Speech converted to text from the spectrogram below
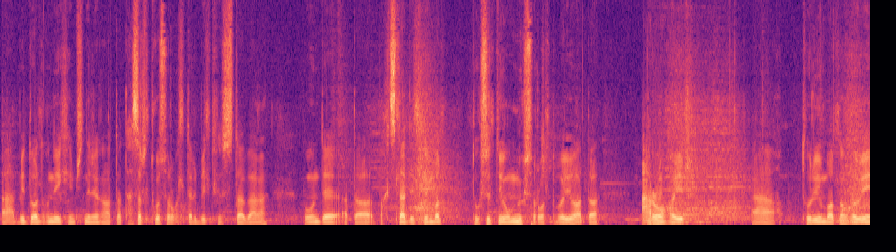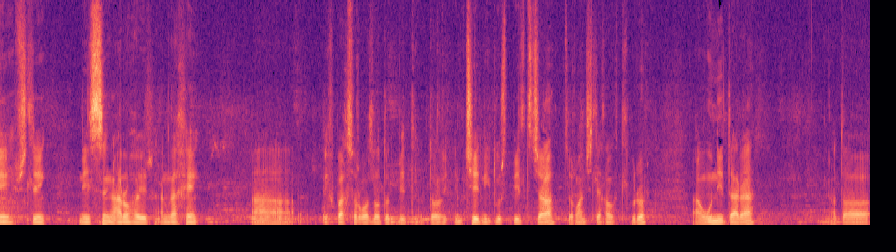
А бид бол хүний хэмжнэрийн одоо тасралтгүй сургалтаар бэлтгэх ёстой байгаа. Үүндээ одоо багцлаад хэлэх юм бол төгсөлтийн өмнөх сургалт буюу одоо 12 төрийн болон хувийн хвшлийн нийлсэн 12 ангаахын их баг сургуулиудад бид одоо эмчээ нэгдүгüрт бэлдэж байгаа 6 жилийнхаа хөтөлбөрөөр. А үүний дараа одоо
